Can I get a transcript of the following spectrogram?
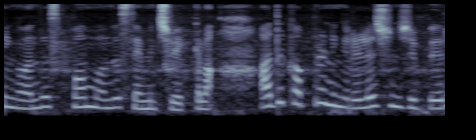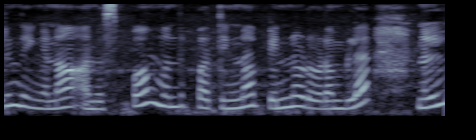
நீங்கள் வந்து ஸ்பெர்ம் வந்து சேமித்து வைக்கலாம். அதுக்கப்புறம் நீங்கள் ரிலேஷன்ஷிப் இருந்தீங்கன்னா அந்த ஸ்பெர்ம் வந்து பார்த்திங்கன்னா பெண்ணோட உடம்புல நல்ல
